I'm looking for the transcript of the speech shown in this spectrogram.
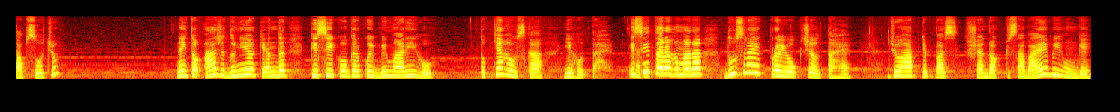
तो आप सोचो। नहीं तो आज दुनिया के अंदर किसी को अगर कोई बीमारी हो तो क्या उसका ये होता है? इसी तरह हमारा दूसरा एक प्रयोग चलता है, जो आपके पास शायद डॉक्टर साहब आए भी होंगे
